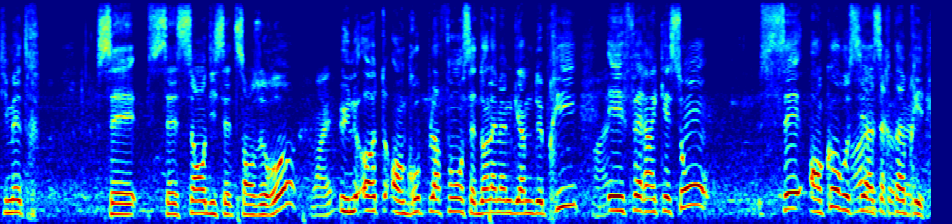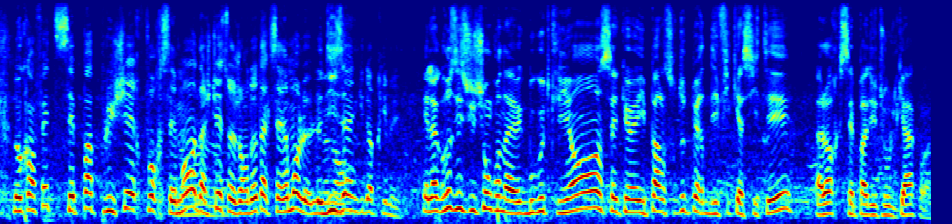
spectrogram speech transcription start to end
cm, c'est 1600, 1700 euros. Ouais. Une hotte en gros plafond, c'est dans la même gamme de prix. Ouais. Et faire un caisson, c'est encore aussi Ouais, un certain prix. Donc en fait, c'est pas plus cher forcément d'acheter ce genre de taxe. C'est vraiment le, le Non, design non. qui doit primer. Et la grosse discussion qu'on a avec beaucoup de clients, c'est qu'ils parlent surtout de perte d'efficacité, alors que c'est pas du tout le cas. Quoi.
